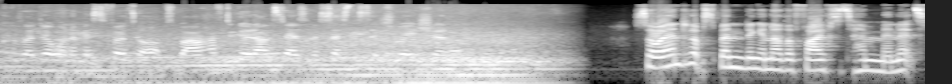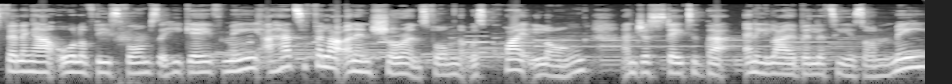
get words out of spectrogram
because I don't want to miss photo ops, but I'll have to go downstairs and assess the situation. So I ended up spending another 5 to 10 minutes filling out all of these forms that he gave me. I had to fill out an insurance form that was quite long and just stated that any liability is on me.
